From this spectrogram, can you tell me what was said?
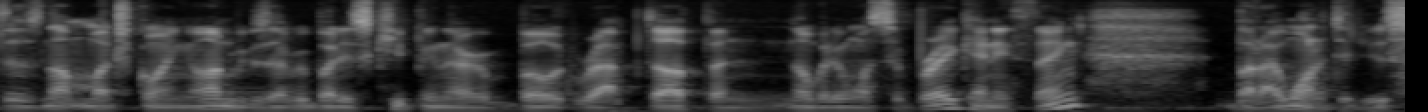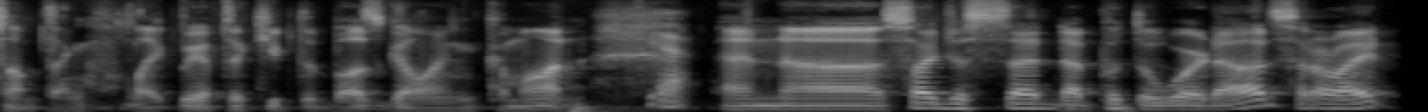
there's not much going on because everybody's keeping their boat wrapped up and nobody wants to break anything. But I wanted to do something. Like we have to keep the buzz going. Come on. Yeah. And uh, so I just said, I put the word out, said, all right,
